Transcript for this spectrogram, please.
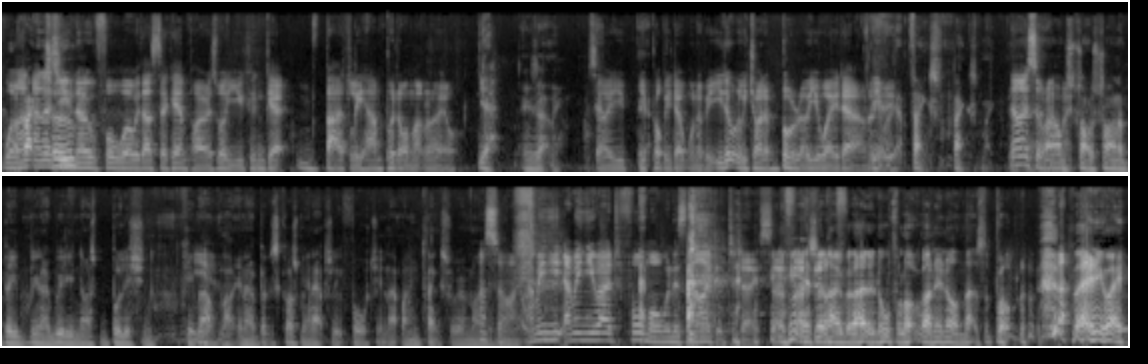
Well, I'm and as you know full well with Aztec Empire as well, you can get badly hampered on that rail. yeah, exactly. So you, you Yeah. probably don't want to be. You don't want to be trying to burrow your way down. Yeah, Anyway. yeah. Thanks, thanks, mate. No, Yeah, it's all right, I was. I was trying to be, you know, really nice, bullish, and keep Yeah. up, like you know. But it's cost me an absolute fortune that one. Thanks for reminding That's me. all right. I mean, you, I mean, you had four more winners than I did today. So yes, I know, but I had an awful lot running on. That's the problem. but anyway,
